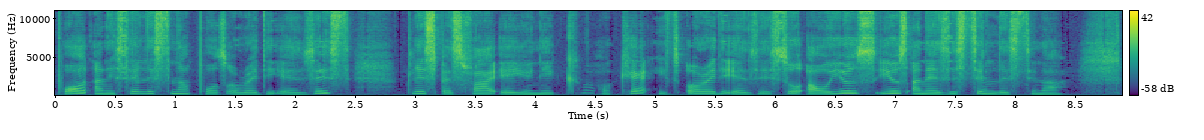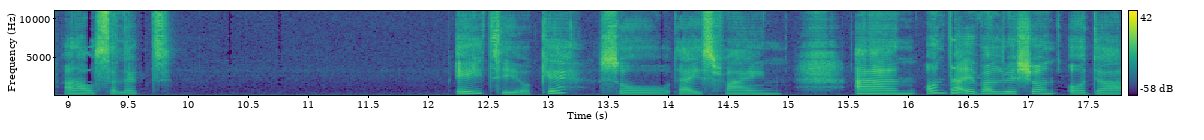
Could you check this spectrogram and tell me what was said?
port and it said listener port already exists. Please specify a unique okay? It already exists. So I'll use use an existing listener and I'll select 80 okay? So that is fine. And the evaluation order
